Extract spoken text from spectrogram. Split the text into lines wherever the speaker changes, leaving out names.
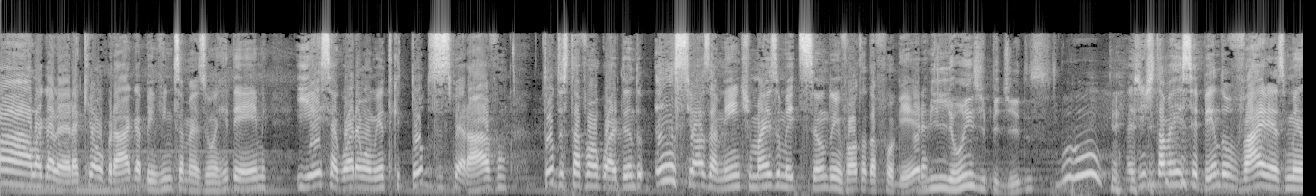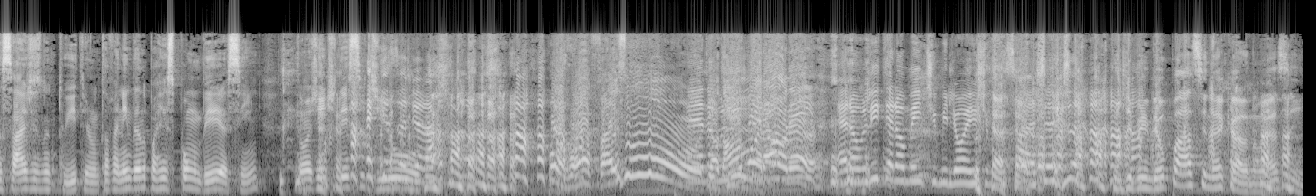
Fala galera, aqui é o Braga, bem-vindos a mais um RDM. E esse agora é o momento que todos esperavam. Todos estavam aguardando ansiosamente mais uma edição do Em Volta da Fogueira.
Milhões de pedidos.
A gente estava recebendo várias mensagens no Twitter, não estava nem dando para responder assim. Então a gente decidiu. Porra, é, faz um.
Eram
Já dá uma moral, né?
literalmente- Eram literalmente milhões de mensagens.
Tem que vender o passe, né, cara? Não é assim.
